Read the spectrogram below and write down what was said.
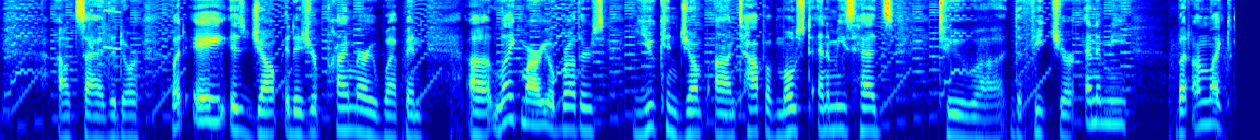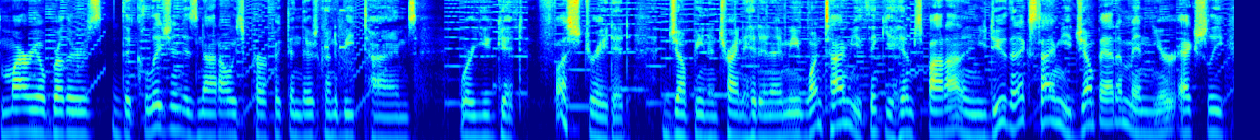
outside of the door. But A is jump, it is your primary weapon. Uh, like Mario Brothers, you can jump on top of most enemies' heads to uh, defeat your enemy. But unlike Mario Brothers, the collision is not always perfect, and there's going to be times where you get frustrated jumping and trying to hit an enemy. One time you think you hit him spot on, and you do. The next time you jump at him, and you're actually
